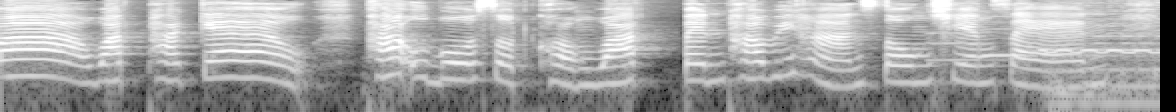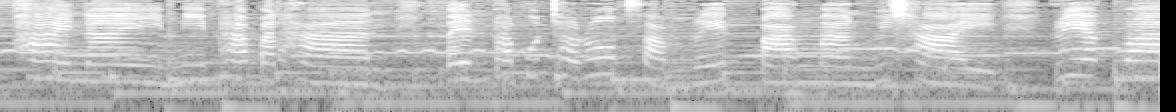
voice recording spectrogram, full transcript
ว่า วัดพระแก้ว พระอุโบสถของวัดเป็นพระวิหารทรงเชียงแสน ภายในมีพระประธาน เป็นพระพุทธรูปสำริดปางมารวิชัย เรียกว่า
